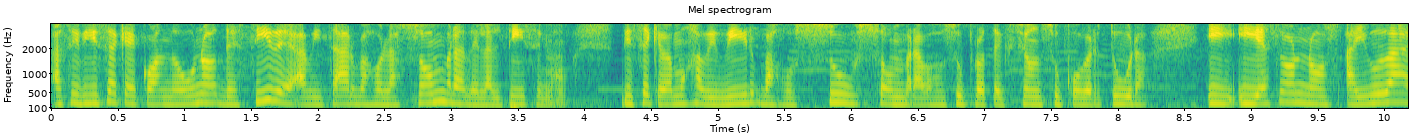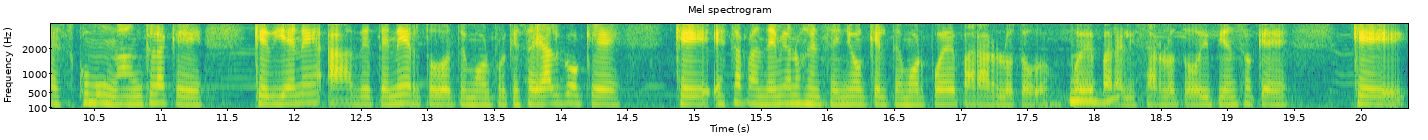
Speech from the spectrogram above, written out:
Así dice que cuando uno decide habitar bajo la sombra del Altísimo, dice que vamos a vivir bajo su sombra, bajo su protección, su cobertura. Y, eso nos ayuda, es como un ancla que, que, viene a detener todo temor, porque si hay algo que, que, esta pandemia nos enseñó, que el temor puede pararlo todo, puede paralizarlo todo. Y pienso que, que,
